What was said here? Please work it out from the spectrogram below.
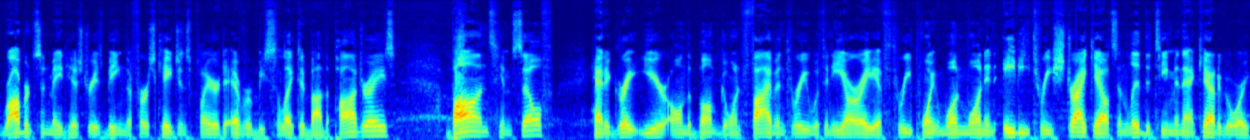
Robertson made history as being the first Cajuns player to ever be selected by the Padres. Bonds himself had a great year on the bump, going five and three with an ERA of 3.11 and 83 strikeouts, and led the team in that category.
